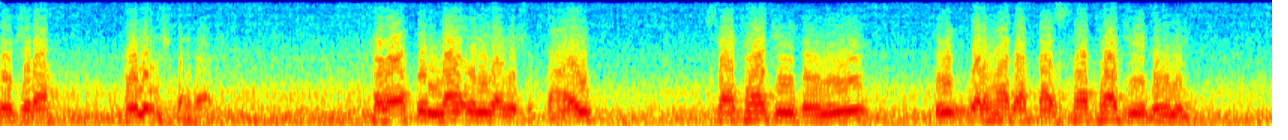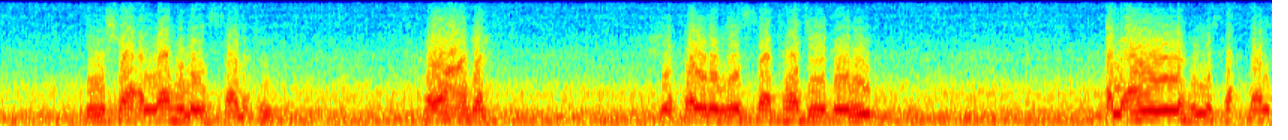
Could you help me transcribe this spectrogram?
الأجرة وما أشبه ذلك. فهو يقول لا أريد أن أشق عليه. ستجدني ولهذا قال ستجدني إن شاء الله من الصالحين. فوعده في قوله ستجدني. الآن ولا في المستقبل؟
